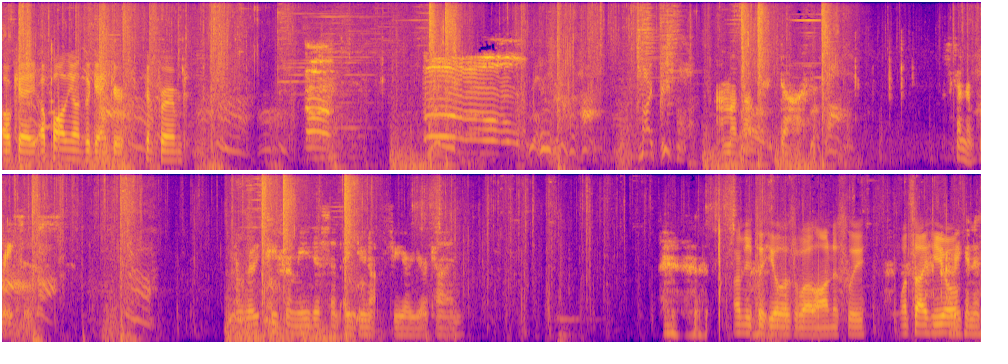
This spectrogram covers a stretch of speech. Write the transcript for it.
Okay, Apollyon's a ganker, confirmed. My people. I'm about to die. It's kind of racist. Orochi for me just said, I do not fear your kind. I need to heal as well, honestly. Once I Are we heal, gonna?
